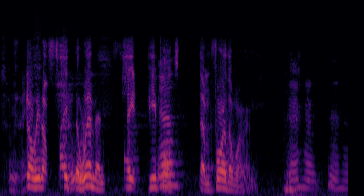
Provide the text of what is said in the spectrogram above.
so nice. No, we don't fight the Sure. women, fight people Yeah. to them for the women. Mm-hmm, mm-hmm.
